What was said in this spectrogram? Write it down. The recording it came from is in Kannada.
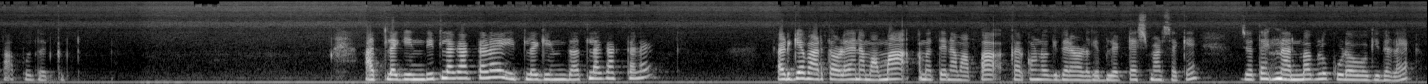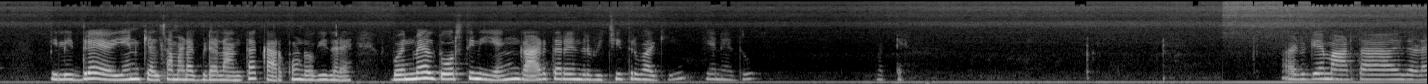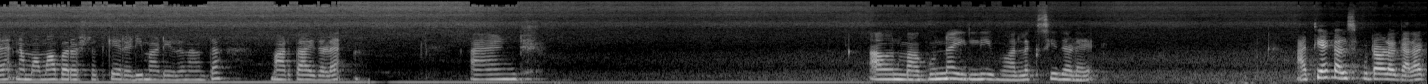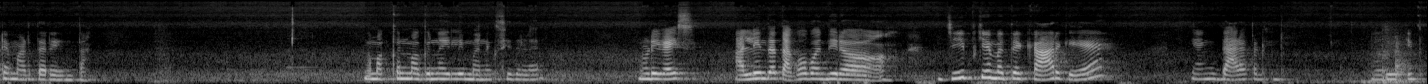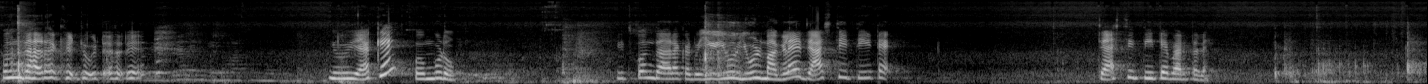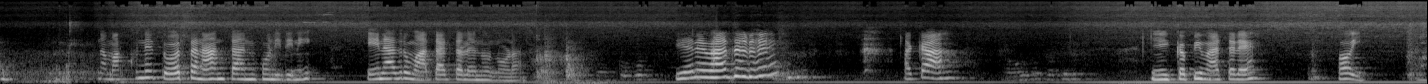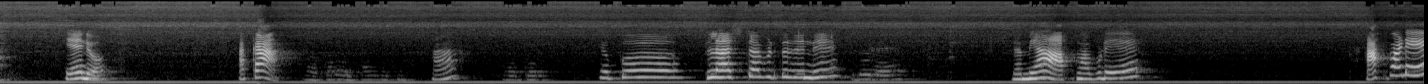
ಪಾಪು ದದ್ಕಿಬಿಟ್ಟು ಅತ್ಲಗಿಂದ ಇತ್ಲಾಗ ಹಾಕ್ತಾಳೆ ಇತ್ಲಗಿಂದ ಅತ್ಲಾಗ ಹಾಕ್ತಾಳೆ ಅಡುಗೆ ಮಾಡ್ತಾವಳೆ, ನಮ್ಮಮ್ಮ ಮತ್ತು ನಮ್ಮ ಅಪ್ಪ ಕರ್ಕೊಂಡು ಹೋಗಿದ್ದಾರೆ ಅವಳಿಗೆ ಬ್ಲಡ್ ಟೆಸ್ಟ್ ಮಾಡ್ಸೋಕ್ಕೆ ಜೊತೆಗೆ ನನ್ನ ಮಗಳು ಕೂಡ ಹೋಗಿದ್ದಾಳೆ. ಇಲ್ಲಿದ್ದರೆ ಏನು ಕೆಲಸ ಮಾಡೋಕ್ಕೆ ಬಿಡಲ್ಲ ಅಂತ ಕರ್ಕೊಂಡು ಹೋಗಿದ್ದಾರೆ ಬಂದಮೇಲೆ ತೋರಿಸ್ತೀನಿ, ಹೆಂಗೆ ಆಡ್ತಾರೆ ಅಂದರೆ ವಿಚಿತ್ರವಾಗಿ. ಏನೇ ಅದು? ಬಟ್ಟೆ ಅಡುಗೆ ಮಾಡ್ತಾ ಇದ್ದಾಳೆ. ನಮ್ಮಮ್ಮ ಬರೋಷ್ಟೊತ್ತಿಗೆ ರೆಡಿ ಮಾಡಿರೋಣ ಅಂತ ಮಾಡ್ತಾ ಇದ್ದಾಳೆ. ಆ್ಯಂಡ್ ಅವನ ಮಗುನ ಇಲ್ಲಿ ಮಲಗಿಸಿದಾಳೆ. ಅದಕ್ಕೆ ಅವಳ ಗಲಾಟೆ ಮಾಡ್ತಾರೆ ಅಂತ. ನಮ್ಮ ಅಕ್ಕನ ಮಗನ ಇಲ್ಲಿ ಮನಗಿಸಿದಾಳೆ ನೋಡಿ ಗೈಸ್ ಅಲ್ಲಿಂದ ತಗೊಬಂದಿರೋ ಜೀಪ್ಗೆ ಮತ್ತು ಕಾರ್ಗೆ ಹೆಂಗೆ ದಾರ ನೋಡಿ, ಇದ್ಕೊಂಡು ದಾರ ಕಟ್ಬಿಟ್ಟವ್ರೆ. ನೀವು ಯಾಕೆ ಬಂದ್ಬಿಡು ಇದ್ಕೊಂಡು ದಾರ ಕಟ್ಬಿ ಇವ್ಳು ಇವಳ ಮಗಳೇ ಜಾಸ್ತಿ ತೀಟೆ. ಜಾಸ್ತಿ ತೀಟೆ ಬರ್ತಾಳೆ ನಮ್ಮ ಅಕ್ಕನೇ ತೋರ್ಸೋಣ ಅಂತ ಅಂದ್ಕೊಂಡಿದ್ದೀನಿ ಏನಾದರೂ ಮಾತಾಡ್ತಾಳೇನೋ ನೋಡೋಣ. ಏನೇ ಮಾತಾಡೆ ಅಕ್ಕ. ಈ ಕಪ್ಪಿ ಮಾತಾಡೆ. ಓಯ್. ಏನು? ಅಕ್ಕ ಹಾಂ ಯಪ್ಪ ಬ್ಲಾಸ್ಟ್ ಆಗ್ಬಿಡ್ತದೇನೆ ರಮ್ಯಾ ಆಫ್ ಮಾಡ್ಬಿಡಿ. ಆಫ್ ಮಾಡಿ.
